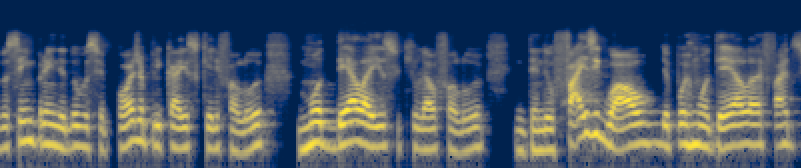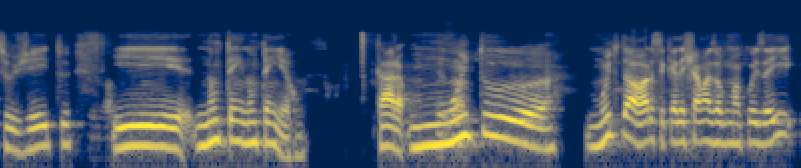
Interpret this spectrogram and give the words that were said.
você é empreendedor, você pode aplicar isso que ele falou, modela isso que o Léo falou, entendeu? Faz igual, depois modela, faz do seu jeito e não tem, não tem erro. Cara, muito, muito da hora. Você quer deixar mais alguma coisa aí?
